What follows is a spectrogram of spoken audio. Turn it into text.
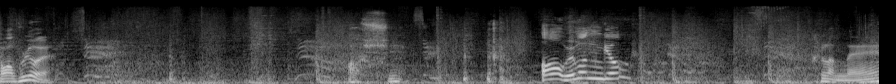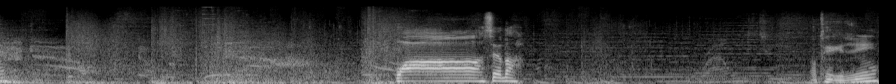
아, 훌륭해. 아, 씨. 아, 왜 맞는겨? 큰일 났네. 와, 세다. 어떻게 이기지?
